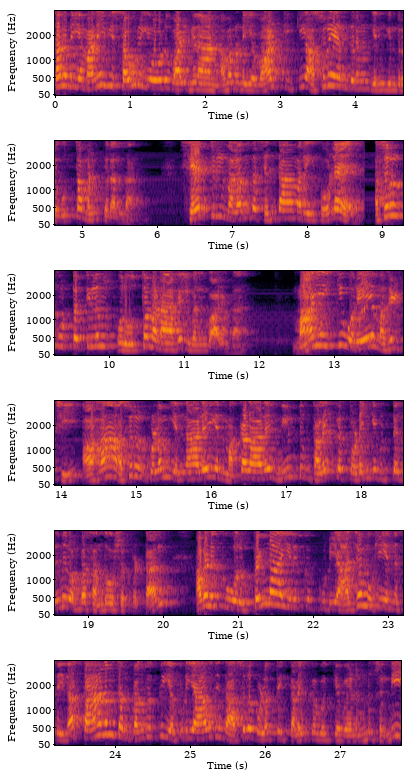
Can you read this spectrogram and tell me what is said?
தன்னுடைய மனைவி சௌரியோடு வாழ்கிறான். அவனுடைய வாழ்க்கைக்கு அசுரேந்திரன் என்கின்ற உத்தமன் பிறந்தான். சேற்றில் மலர்ந்த செந்தாமரை போல அசுரர் கூட்டத்திலும் ஒரு உத்தமனாக இவன் வாழ்ந்தான். மாயைக்கு ஒரே மகிழ்ச்சி ஆஹா அசுரர் குலம் என்னாலே என் மக்களாலே மீண்டும் தலைக்க தொடங்கி விட்டதுன்னு ரொம்ப சந்தோஷப்பட்டால் அவளுக்கு ஒரு பெண்ணாய் இருக்கக்கூடிய அஜமுகி என்ன செய்தா தானும் தன் பங்குக்கு எப்படியாவது இந்த அசுர குலத்தை தலைக்க வைக்க வேணும்னு சொல்லி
